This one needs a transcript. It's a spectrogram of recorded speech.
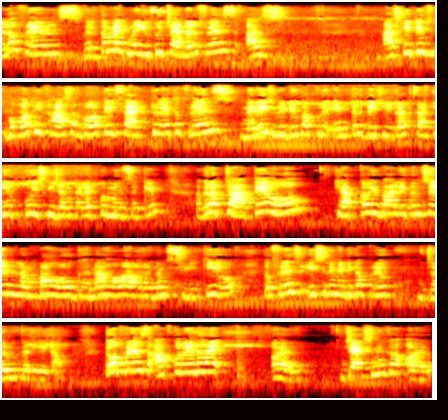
Hello friends welcome back my YouTube channel friends आज आज की टिप्स बहुत ही खास और बहुत ही इफ़ेक्टिव है तो फ्रेंड्स मेरे इस वीडियो का पूरे तक देखिएगा ताकि आपको इसकी जानकारी आपको मिल सके। अगर आप चाहते हो कि आपका भी बाल एकदम से लंबा हो, घना हो और एकदम सिल्की हो तो फ्रेंड्स इस रेमेडी का प्रयोग ज़रूर करिएगा। तो फ्रेंड्स आपको लेना है ऑयल जैस्मिन का ऑयल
